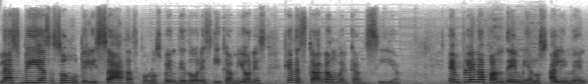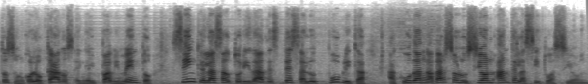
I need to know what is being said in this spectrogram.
Las vías son utilizadas por los vendedores y camiones que descargan mercancía. En plena pandemia, los alimentos son colocados en el pavimento sin que las autoridades de salud pública acudan a dar solución ante la situación.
